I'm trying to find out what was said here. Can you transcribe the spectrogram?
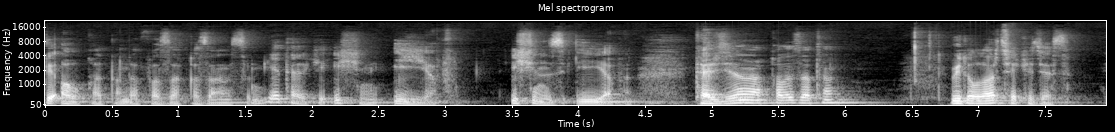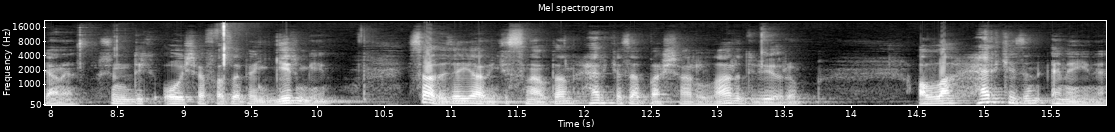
Bir avukattan da fazla kazanırsın. Yeter ki işini iyi yapın. İşinizi iyi yapın. Tercihden alakalı zaten videolar çekeceğiz. Yani şimdilik o işe fazla ben girmeyeyim. Sadece yarınki sınavdan herkese başarılar diliyorum. Allah herkesin emeğini,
